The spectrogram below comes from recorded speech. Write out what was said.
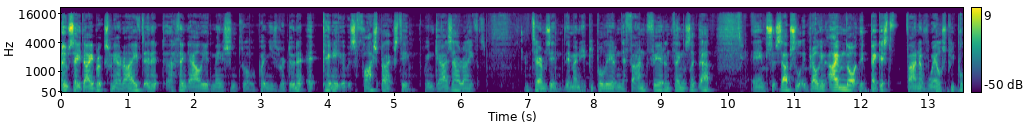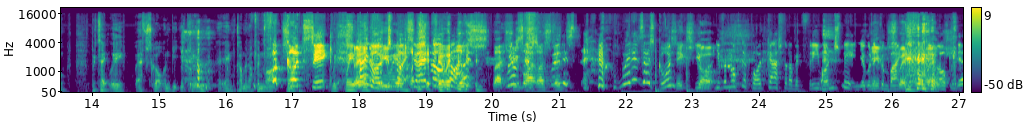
outside Ibrox when he arrived, and it, I think Ali had mentioned when you were doing it, it kind of it was flashbacks to when Gazza arrived, in terms of the amount of people there and the fanfare and things like that. Um, so it's absolutely brilliant. I'm not the biggest fan of Welsh people, particularly if Scotland beat Ukraine um, coming up in March. For God's sake! We play Hang on, we- Scott, we- hang on, hang. That's Where's you this, blacklisted. where, is, where is this going? Sake, You've, you've been off the podcast for about three months, mate, and you're going to come back switched and to get Welsh. off there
